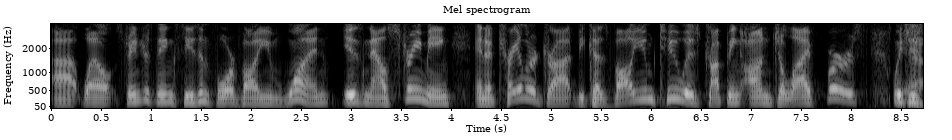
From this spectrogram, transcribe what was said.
Uh, well, Stranger Things season four, volume one is now streaming, and a trailer dropped because volume two is dropping on July first, which is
